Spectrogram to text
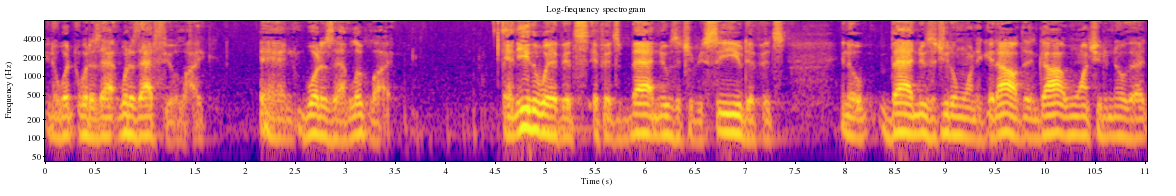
You know, what, what, does that, what does that feel like? And what does that look like? And either way, if it's, if it's bad news that you received, if it's, you know, bad news that you don't want to get out, then God wants you to know that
